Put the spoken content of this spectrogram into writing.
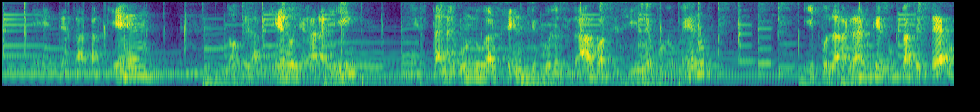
eh, te tratan bien, mm, no te da miedo llegar ahí, está en algún lugar céntrico de la ciudad o accesible por lo menos. Y pues la verdad es que es un placentero,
